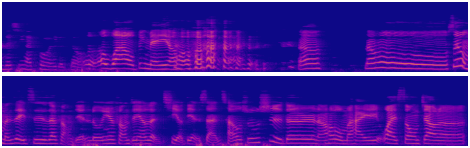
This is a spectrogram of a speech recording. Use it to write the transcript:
你的心还破了一个洞。哦哦哇，我并没有。然后然后，所以我们这一次就在房间录，因为房间有冷气，有电扇，超舒适的。然后我们还外送叫了。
